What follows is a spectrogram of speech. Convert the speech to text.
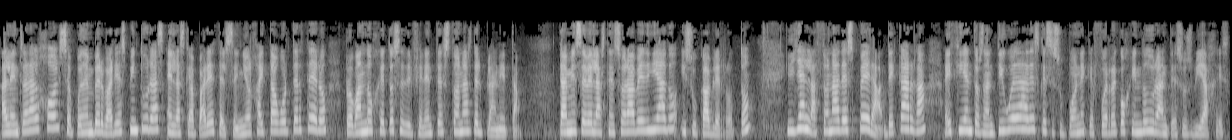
Al entrar al hall se pueden ver varias pinturas en las que aparece el señor Hightower III robando objetos de diferentes zonas del planeta. También se ve el ascensor averiado y su cable roto. Y ya en la zona de espera de carga hay cientos de antigüedades que se supone que fue recogiendo durante sus viajes.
